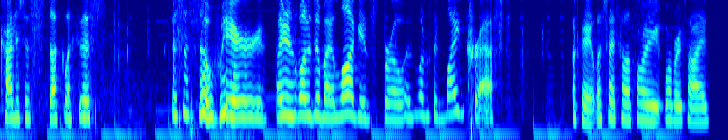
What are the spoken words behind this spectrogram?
Kind of just stuck like this. This is so weird. I just want to do my logins, bro. I want to play Minecraft. Okay, let's try teleporting one more time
